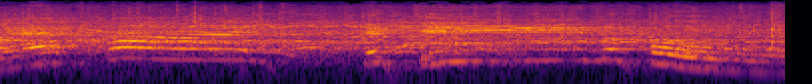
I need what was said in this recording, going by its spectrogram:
Jack five. 15 to 4.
